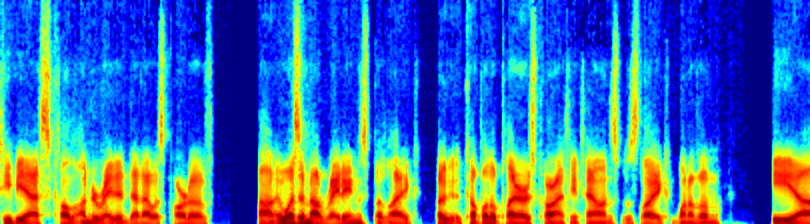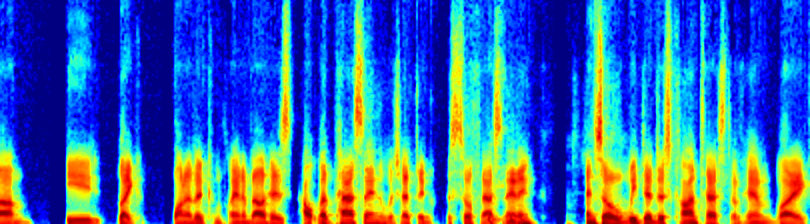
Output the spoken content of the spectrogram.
TBS called Underrated that I was part of uh, it wasn't about ratings, but like a, a couple of the players, Karl-Anthony Towns was like one of them. He um he like wanted to complain about his outlet passing, which I think is so fascinating. And so we did this contest of him like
